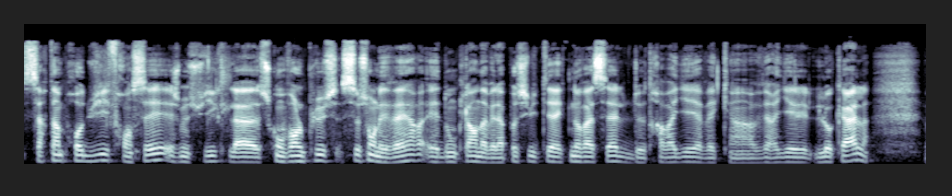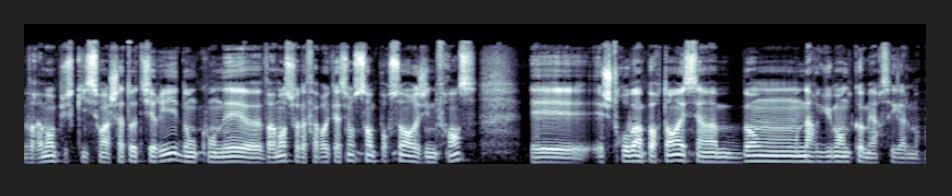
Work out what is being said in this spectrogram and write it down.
certains produits français et je me suis dit que là, ce qu'on vend le plus, ce sont les verres. Et donc là on avait la possibilité avec Novacell de travailler avec un verrier local, vraiment puisqu'ils sont à Château-Thierry, donc on est euh, vraiment sur la fabrication 100% origine France. Et je trouve important et c'est un bon argument de commerce également.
